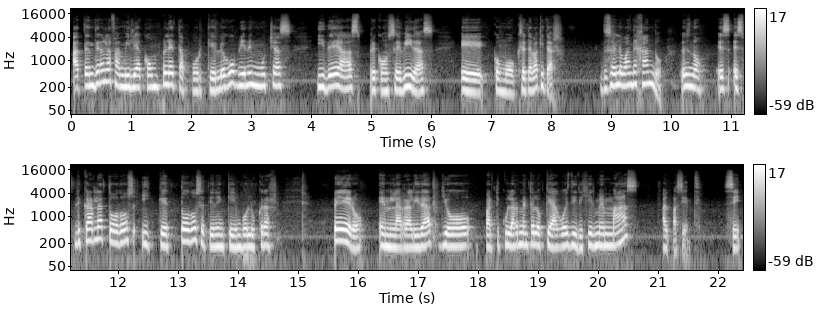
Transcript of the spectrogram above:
atender a la familia completa, porque luego vienen muchas ideas preconcebidas eh, como que se te va a quitar. Entonces ahí lo van dejando. Entonces, no, es explicarle a todos y que todos se tienen que involucrar. Pero en la realidad yo particularmente lo que hago es dirigirme más al paciente, ¿sí?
